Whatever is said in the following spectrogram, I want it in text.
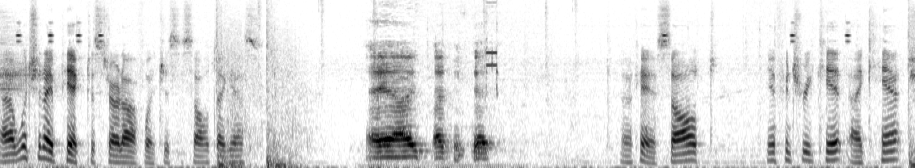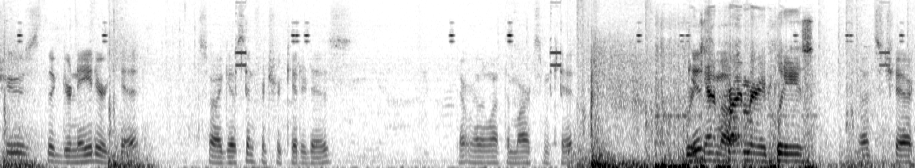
Uh, what should I pick to start off with? Just assault, I guess. Hey, I I picked that. Okay, assault, infantry kit. I can't choose the grenadier kit, so I guess infantry kit it is. Don't really want the marksman kit. Recap primary, please. Let's check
